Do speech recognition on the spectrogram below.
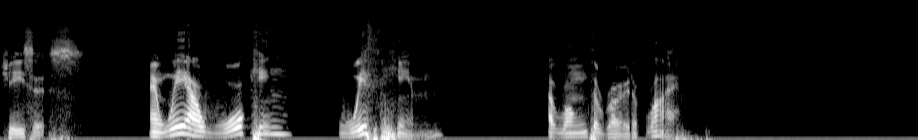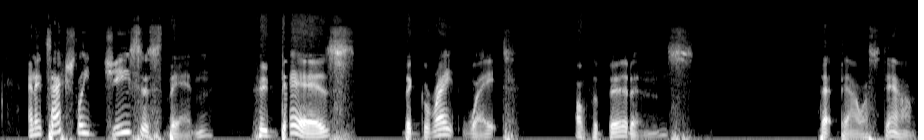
Jesus and we are walking with him along the road of life. And it's actually Jesus then who bears the great weight of the burdens that bow us down.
